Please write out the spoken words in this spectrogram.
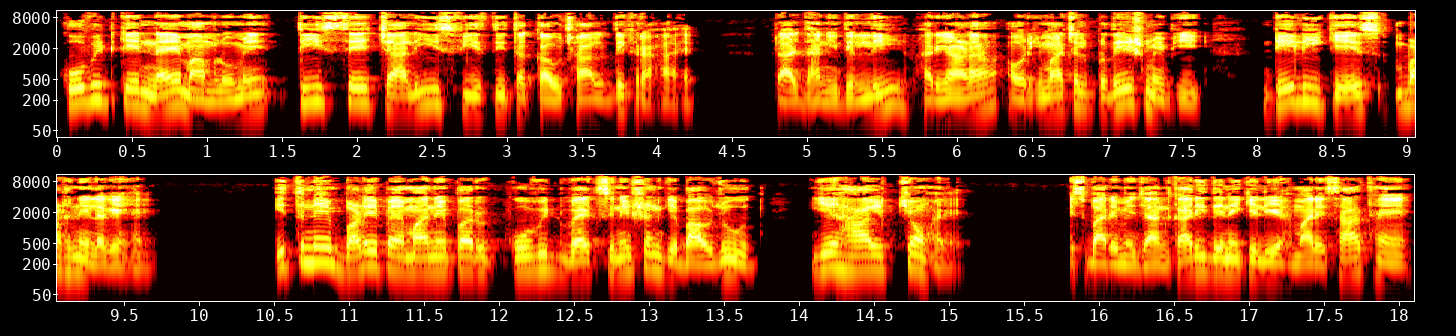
कोविड के नए मामलों में 30 से 40 फ़ीसदी तक का उछाल दिख रहा है। राजधानी दिल्ली, हरियाणा और हिमाचल प्रदेश में भी डेली केस बढ़ने लगे हैं। इतने बड़े पैमाने पर कोविड वैक्सीनेशन के बावजूद ये हाल क्यों है? इस बारे में जानकारी देने के लिए हमारे साथ हैं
